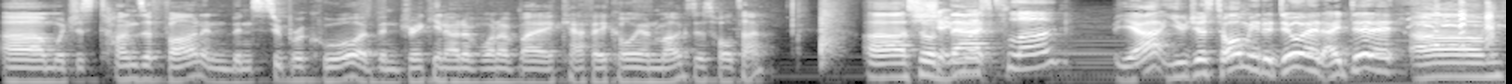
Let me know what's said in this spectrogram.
um, which is tons of fun and been super cool. I've been drinking out of one of my Cafe Coleone mugs this whole time. Uh, so Shameless that plug. yeah, you just told me to do it. I did it. Um,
